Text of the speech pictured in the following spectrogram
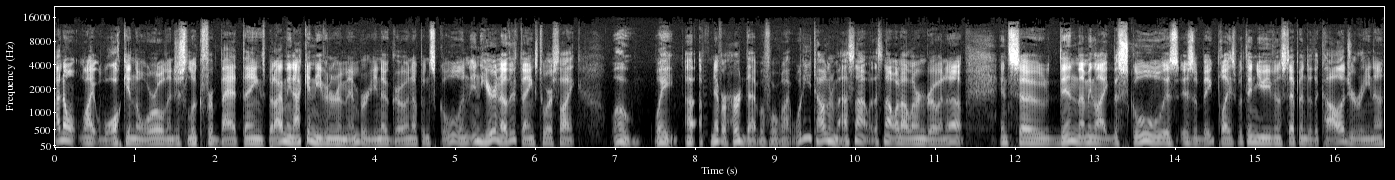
I don't like walk in the world and just look for bad things. But I mean, I can even remember, you know, growing up in school and, and hearing other things to where it's like, whoa, wait, I, I've never heard that before. Like, what are you talking about? That's not that's not what I learned growing up. And so then, I mean, like the school is is a big place, but then you even step into the college arena,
